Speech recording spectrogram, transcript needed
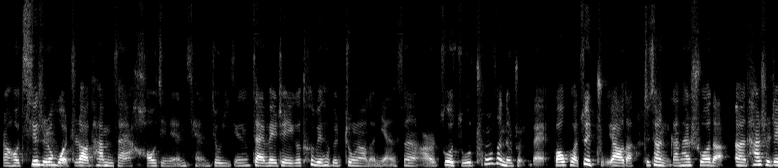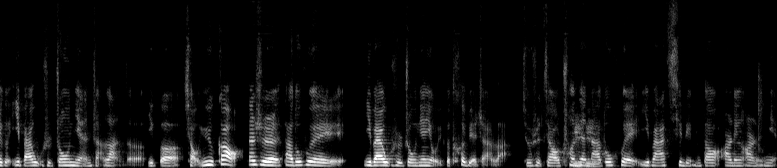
然后其实我知道他们在好几年前就已经在为这一个特别特别重要的年份而做足充分的准备，包括最主要的，就像你刚才说的，呃，它是这个一百五十周年展览的一个小预告。但是大都会一百五十周年有一个特别展览，就是叫《创建大都会一八七零到二零二零年》，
